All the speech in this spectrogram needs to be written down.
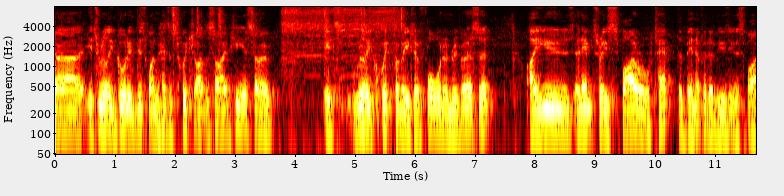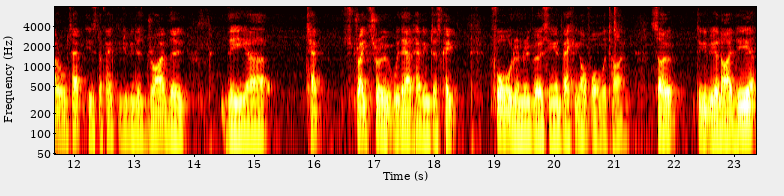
uh, it's really good. This one has a switch either side here so it's really quick for me to forward and reverse it I use an M3 spiral tap. The benefit of using a spiral tap is the fact that you can just drive the, the uh, tap straight through without having to keep forward and reversing and backing off all the time. So to give you an idea,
